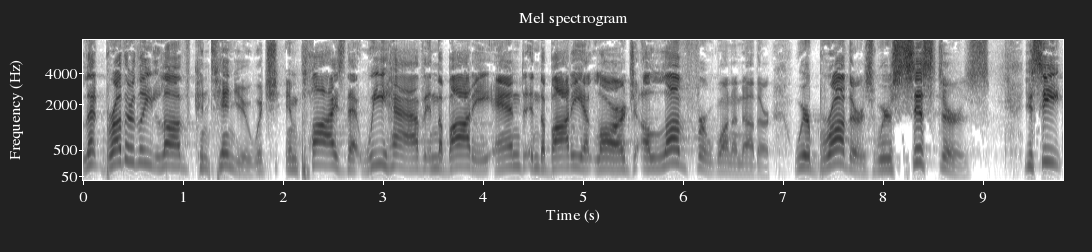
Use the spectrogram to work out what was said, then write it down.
Let brotherly love continue, which implies that we have in the body and in the body at large a love for one another. We're brothers, we're sisters. You see,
